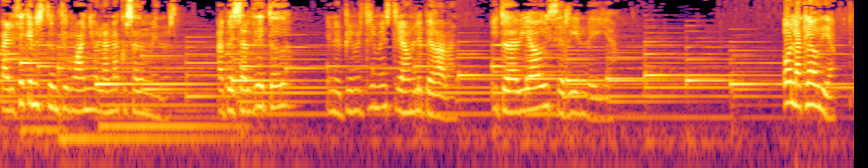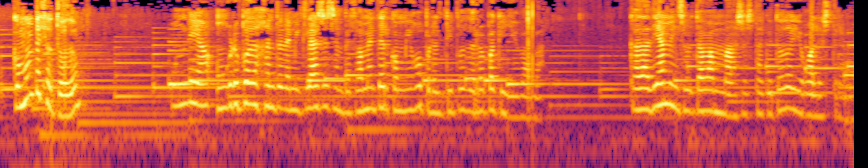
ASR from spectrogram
Parece que en este último año la han acosado menos. A pesar de todo, en el primer trimestre aún le pegaban, y todavía hoy se ríen de ella. Hola Claudia, ¿cómo empezó todo? Un día, un grupo de gente de mi clase se empezó a meter conmigo por el tipo de ropa que llevaba. Cada día me insultaban más hasta que todo llegó al extremo.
